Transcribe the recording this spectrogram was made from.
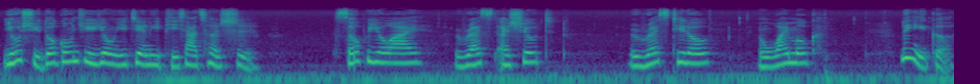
有许多工具用于建立皮下测试：SOAP UI、REST Assured、Restito、Wimoc。另一个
